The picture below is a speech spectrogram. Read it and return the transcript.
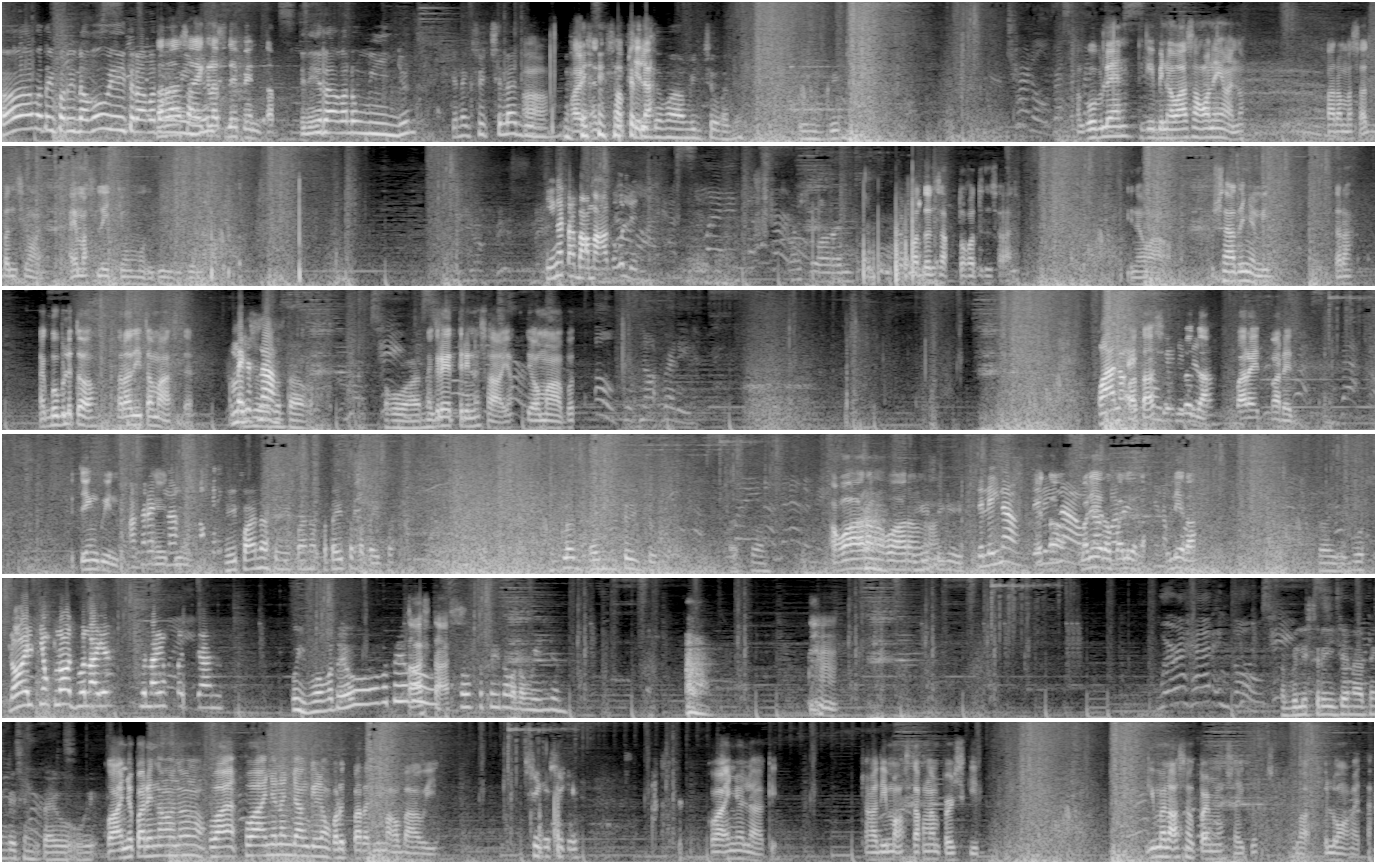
Ah, matay pa rin ako. Eh, tira ko ng Tara, minions. Cyclops defend top. Tinira ko ng minions. Kaya nag-switch sila dun. Ah, ay, nag-swap Kasi sila. dumamage yung ano. Yung green. Sige, binawasan ko na yung ano. Para mas advance yung ano. Ay, mas late yung movie. Hindi Ingat ha, baka maaga ulit. Nice one. Ako doon, sakto ka doon sa ano. Ginawa ko. Push natin yung mid. Tara. Nagbubulo to. Tara dito, master. Umesos na. Punta ako. Nakuha na. Nag-retry na sayang. Di ako maabot. Wala lang Pataas extra yung blood ah. Pared, pared. Ito yung Gwyn. Asa red na. May pana, may pana. Patay ito, patay ito. Yung Blood, ay, ito, ito. Last one. Ako harang, ako harang. Sige, sige. Delay na. Delay Ito, na. Wala balira, pa rin. balira. Balira. Tayo, ubos. Loyal yung Claude. Wala yan. Wala yung Claude dyan. Uy, mamatay ako, mamatay ako. Taas, taas. Mapatay na ako ng minion. We're ahead in gold. Nabilis region natin kasi hindi tayo uuwi. Kuha nyo pa rin ng ano, no? Kuha, kuha nyo ng jungle yung kulot para di makabawi. Sige, sige. Kuhain nyo lagi. Tsaka di makastack ng first kit. Hindi malakas mag-farm ng Cyclops. Ba, tulungan kita.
